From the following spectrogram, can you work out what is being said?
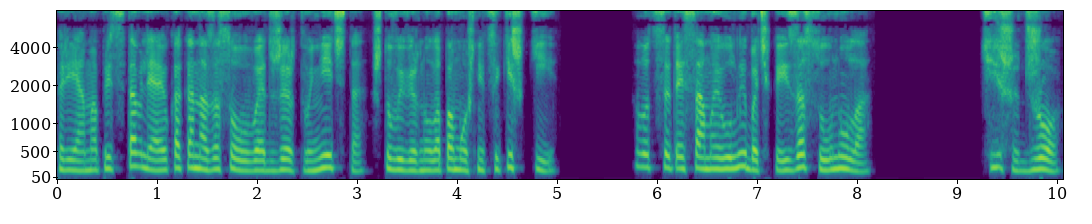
Прямо представляю, как она засовывает в жертву нечто, что вывернула помощнице кишки. Вот с этой самой улыбочкой и засунула. «Тише, Джо!»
